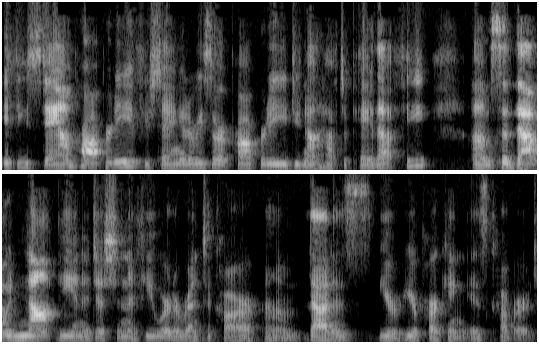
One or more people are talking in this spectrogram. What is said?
if you stay on property, if you're staying at a resort property, you do not have to pay that fee. Um, so that would not be an addition if you were to rent a car. Um, that is your your parking is covered.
